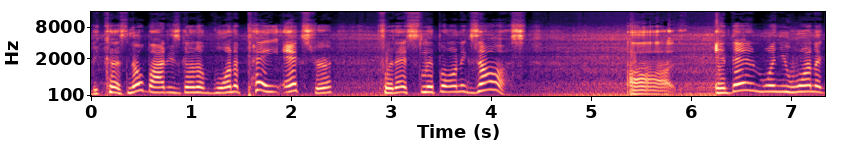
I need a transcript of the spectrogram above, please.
because nobody's going to want to pay extra for that slip-on exhaust. Uh, and then when you want to,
